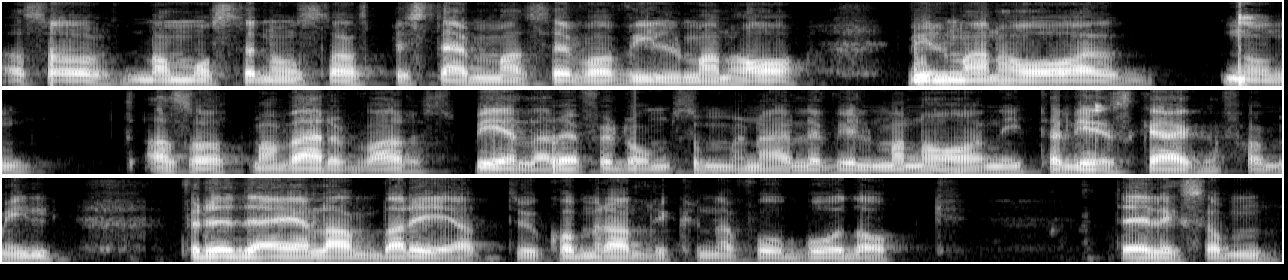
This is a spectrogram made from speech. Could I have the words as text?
alltså, man måste någonstans bestämma sig. Vad vill man ha? Vill man ha någon, alltså att man värvar spelare för de summorna eller vill man ha en italiensk ägarfamilj? För det är det jag landar i, att du kommer aldrig kunna få både och. Det är liksom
